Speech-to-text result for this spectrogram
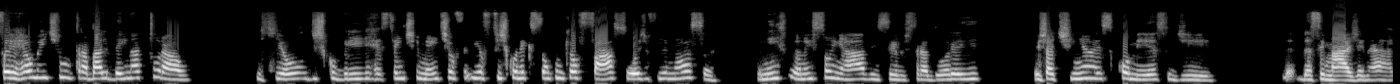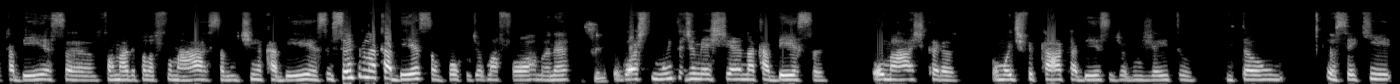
Foi realmente um trabalho bem natural e que eu descobri recentemente, eu, eu fiz conexão com o que eu faço hoje. Eu falei, nossa, eu nem, eu nem sonhava em ser ilustradora e eu já tinha esse começo de dessa imagem, né? A cabeça formada pela fumaça, não tinha cabeça, e sempre na cabeça, um pouco de alguma forma, né? Sim. Eu gosto muito de mexer na cabeça, ou máscara, ou modificar a cabeça de algum jeito. Então, eu sei que,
